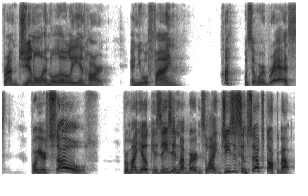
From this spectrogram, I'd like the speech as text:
for I'm gentle and lowly in heart, and you will find, huh, what's that word? Rest for your souls. For my yoke is easy and my burden's light. Jesus himself talked about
